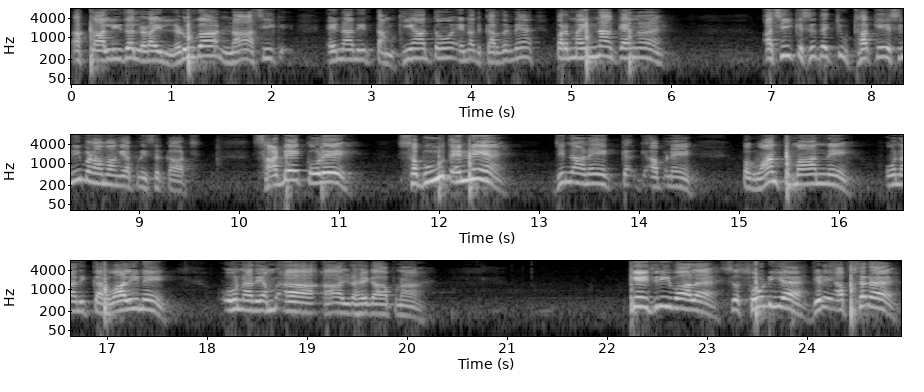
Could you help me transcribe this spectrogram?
ਅਕਾਲੀ ਦਾ ਲੜਾਈ ਲੜੂਗਾ, ਨਾ ਅਸੀਂ ਇਹਨਾਂ ਦੀ ਧਮਕੀਆਂ ਤੋਂ ਇਹਨਾਂ ਦੇ ਕਰ ਸਕਦੇ ਆ ਪਰ ਮੈਂ ਇੰਨਾ ਕਹਿਣਾ ਹੈ ਅਸੀਂ ਕਿਸੇ ਦੇ ਝੂਠਾ ਕੇਸ ਨਹੀਂ ਬਣਾਵਾਂਗੇ ਆਪਣੀ ਸਰਕਾਰ 'ਚ। ਸਾਡੇ ਕੋਲੇ ਸਬੂਤ ਇੰਨੇ ਹੈ ਜਿਨ੍ਹਾਂ ਨੇ ਆਪਣੇ ਭਗਵੰਤ ਮਾਨ ਨੇ, ਉਹਨਾਂ ਦੀ ਘਰਵਾਲੀ ਨੇ, ਉਹਨਾਂ ਦੇ ਆ ਜਿਹੜਾ ਹੈਗਾ ਆਪਣਾ ਕੇਜਰੀਵਾਲ ਹੈ ਸਸੋਡੀ ਹੈ ਜਿਹੜੇ ਅਫਸਰ ਹੈ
